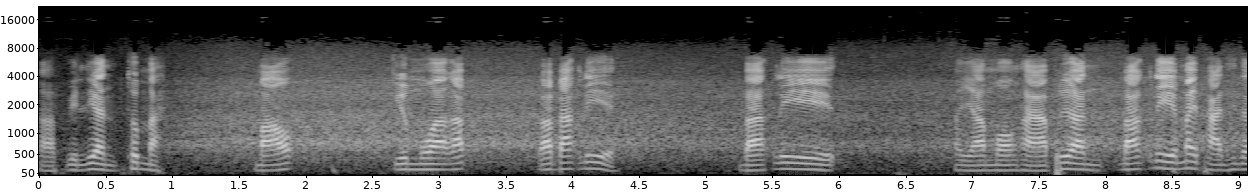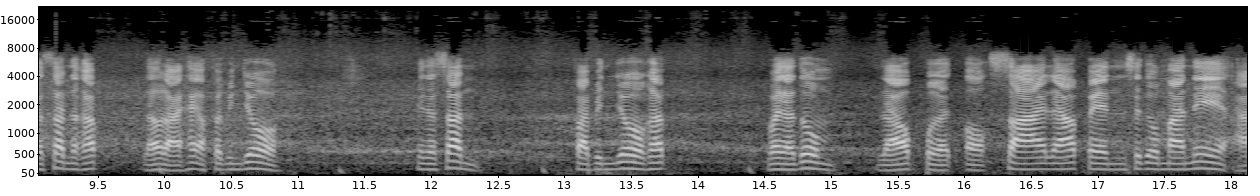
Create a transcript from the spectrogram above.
ครับวิลเลียนทุ่มมา เมาส์กิลมัวครับแล้วบักลี่บาร์กลีย์พยายามมองหาเพื่อนบาร์กลีย์ไม่ผ่านฮินเดอร์สันนะครับ แล้วหลายให้กับฟาบินโยฮินเดอร์สันฟาบินโยครับไวนาดุม แล้วเปิดออกซ้ายแล้วเป็นเซโดมาเน่อ่า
